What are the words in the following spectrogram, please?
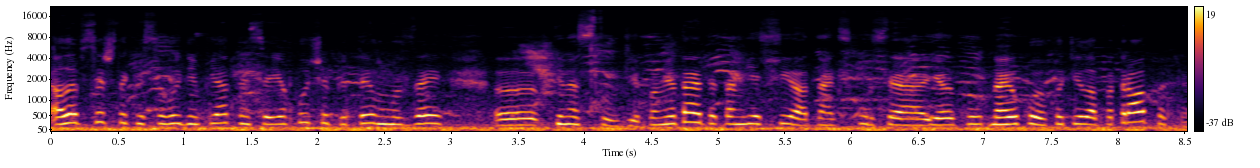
але все ж таки сьогодні п'ятниця. Я хочу піти в музей е, кіностудії. Пам'ятаєте, там є ще одна екскурсія, яку, на яку я хотіла потрапити.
